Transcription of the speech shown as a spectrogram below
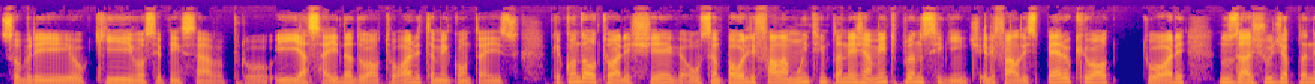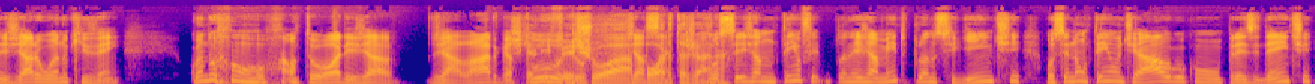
sobre o que você pensava pro e a saída do Autuori também conta isso, porque quando o Autuori chega, o Sampaoli fala muito em planejamento para o ano seguinte. Ele fala: "Espero que o Autuori nos ajude a planejar o ano que vem". Quando o Autuori já já larga Acho que tudo, ali fechou a já porta já, né? você já não tem o planejamento para o ano seguinte, você não tem um diálogo com o presidente,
